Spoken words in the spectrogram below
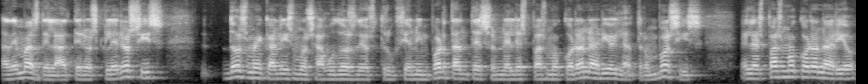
Además de la aterosclerosis, dos mecanismos agudos de obstrucción importantes son el espasmo coronario y la trombosis. El espasmo coronario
